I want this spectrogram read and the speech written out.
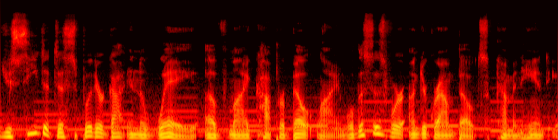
you see that this splitter got in the way of my copper belt line. Well, this is where underground belts come in handy.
